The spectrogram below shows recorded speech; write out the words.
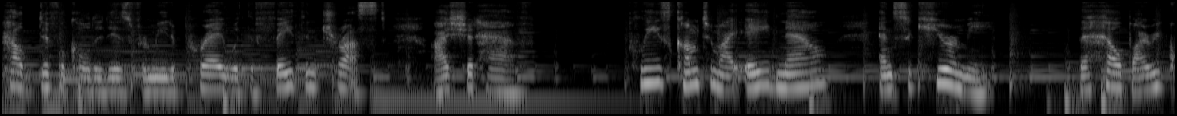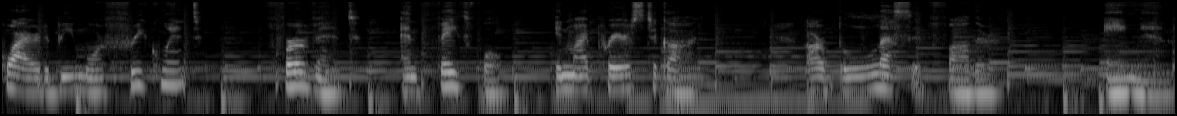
How difficult it is for me to pray with the faith and trust I should have. Please come to my aid now and secure me the help I require to be more frequent fervent, and faithful in my prayers to God. Our blessed Father. Amen.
